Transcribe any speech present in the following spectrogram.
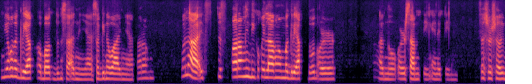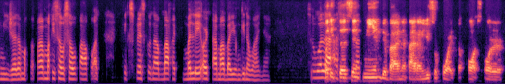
hindi ako nag-react about dun sa ano niya, sa ginawa niya. Parang wala, it's just parang hindi ko kailangan mag-react doon or ano or something anything sa social media na mak- para makisawsaw pa ako at express ko na bakit mali or tama ba yung ginawa niya. So wala. But it doesn't that, mean, di ba, na parang you support the cause or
